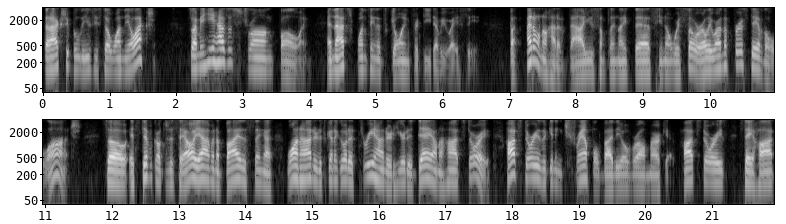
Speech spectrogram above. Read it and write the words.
that actually believes he still won the election. So, I mean, he has a strong following. And that's one thing that's going for DWAC. But I don't know how to value something like this. You know, we're so early, we're on the first day of the launch. So it's difficult to just say, oh, yeah, I'm going to buy this thing at 100. It's going to go to 300 here today on a hot story. Hot stories are getting trampled by the overall market. Hot stories stay hot,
